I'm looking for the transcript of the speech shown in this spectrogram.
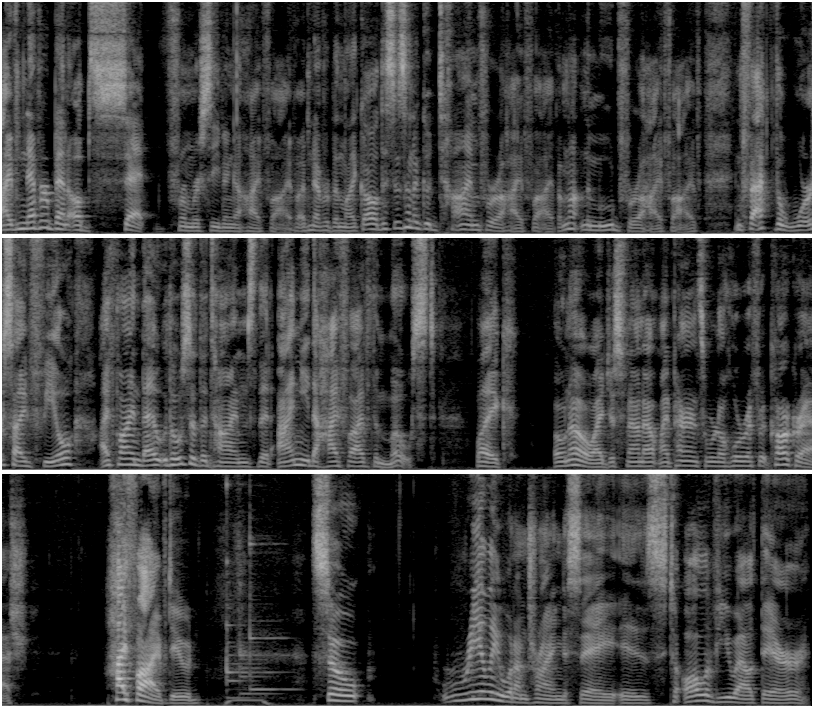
I've never been upset from receiving a high five. I've never been like, oh, this isn't a good time for a high five. I'm not in the mood for a high five. In fact, the worse I feel, I find that those are the times that I need a high five the most. Like, oh no, I just found out my parents were in a horrific car crash. High five, dude. So, really what I'm trying to say is to all of you out there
